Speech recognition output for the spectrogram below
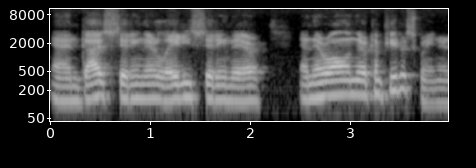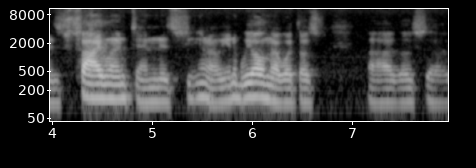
and guys sitting there, ladies sitting there, and they're all on their computer screen, and it's silent, and it's you know, you know, we all know what those uh, those uh,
